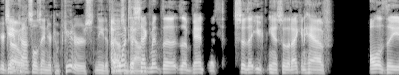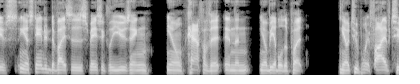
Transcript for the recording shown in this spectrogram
Your game So- consoles and your computers need a thousand I want to segment the the bandwidth so that you you know so that I can have all of the you know standard devices basically using you know half of it, and then you know be able to put you know 2.5 to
